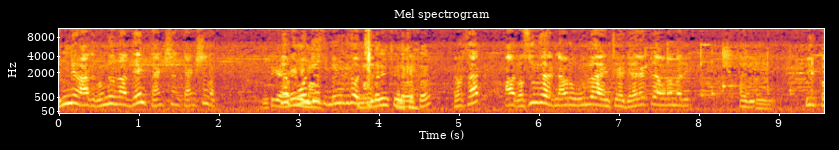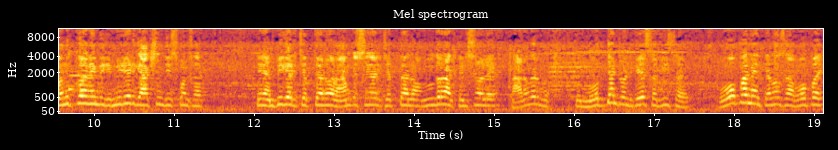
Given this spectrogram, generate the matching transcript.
ఎన్ని నాకు రెండున్నర దేని టెన్షన్ టెన్షన్ ఫోన్ చేసి ఇమీడియట్గా వచ్చాను ఎవరు సార్? ఆ రసూల్ గారు ఎవరు ఊర్లో ఆయన డైరెక్టర్ ఎవరో మరి. అది. మీరు కనుక్కొని మీరు ఇమీడియట్గా యాక్షన్ తీసుకోండి సార్. నేను ఎంపీ గారికి చెప్తాను రామకృష్ణ గారికి చెప్తాను అందరూ నాకు తెలిసిన వాళ్ళే. మేడం గారు more than twenty days service sir. రూపాయి నేను తినను సార్ రూపాయి.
